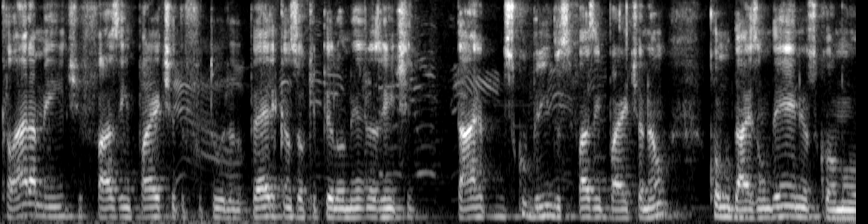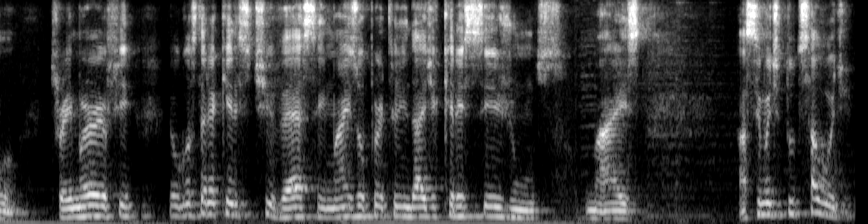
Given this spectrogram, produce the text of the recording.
claramente fazem parte do futuro do Pelicans, ou que pelo menos a gente está descobrindo se fazem parte ou não, como Dyson Daniels, como Trey Murphy. Eu gostaria que eles tivessem mais oportunidade de crescer juntos, mas acima de tudo, saúde.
